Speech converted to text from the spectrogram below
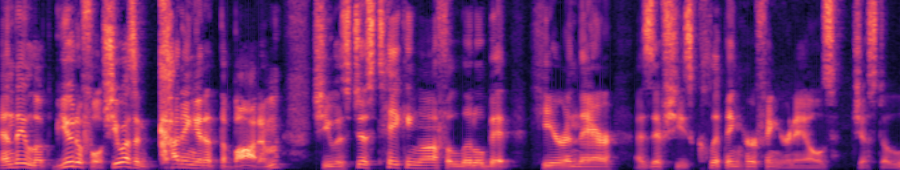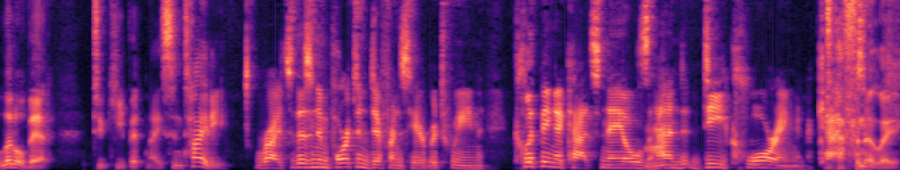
and they look beautiful. She wasn't cutting it at the bottom. She was just taking off a little bit here and there as if she's clipping her fingernails just a little bit to keep it nice and tidy. Right, so there's an important difference here between clipping a cat's nails mm-hmm. and declawing a cat. Definitely.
